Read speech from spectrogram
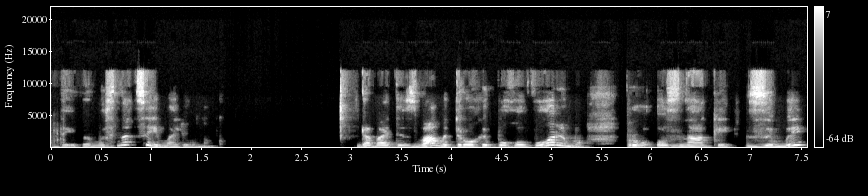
Дивимось на цей малюнок. Давайте з вами трохи поговоримо про ознаки зими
